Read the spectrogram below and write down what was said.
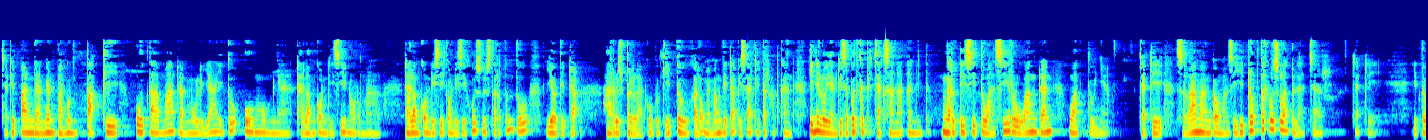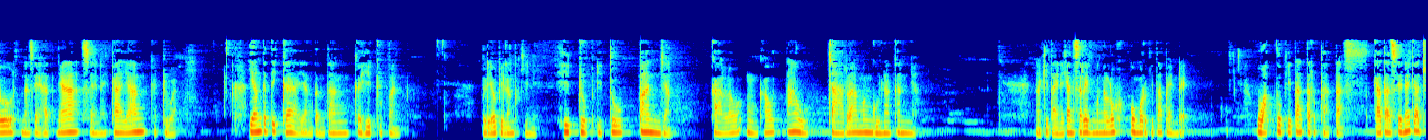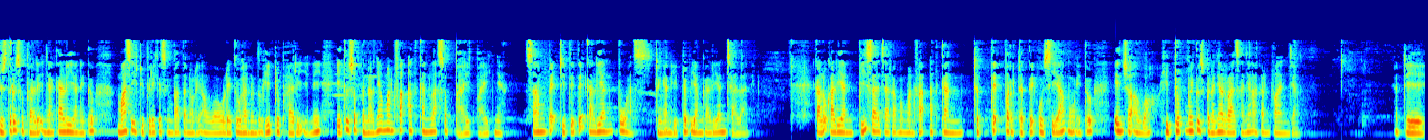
Jadi pandangan bangun pagi utama dan mulia itu umumnya dalam kondisi normal. Dalam kondisi-kondisi khusus tertentu, ya tidak harus berlaku begitu kalau memang tidak bisa diterapkan. Ini loh yang disebut kebijaksanaan itu. Ngerti situasi, ruang, dan waktunya. Jadi selama engkau masih hidup, teruslah belajar. Jadi itu nasihatnya Seneca yang kedua. Yang ketiga yang tentang kehidupan. Beliau bilang begini, hidup itu panjang kalau engkau tahu cara menggunakannya. Nah, kita ini kan sering mengeluh umur kita pendek. Waktu kita terbatas. Kata Seneca justru sebaliknya kalian itu masih diberi kesempatan oleh Allah, oleh Tuhan untuk hidup hari ini. Itu sebenarnya manfaatkanlah sebaik-baiknya sampai di titik kalian puas dengan hidup yang kalian jalani. Kalau kalian bisa cara memanfaatkan detik per detik usiamu itu, insya Allah hidupmu itu sebenarnya rasanya akan panjang. Jadi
